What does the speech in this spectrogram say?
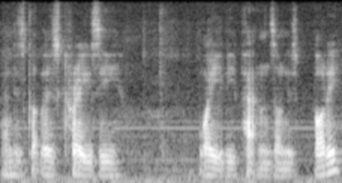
and he's got those crazy wavy patterns on his body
